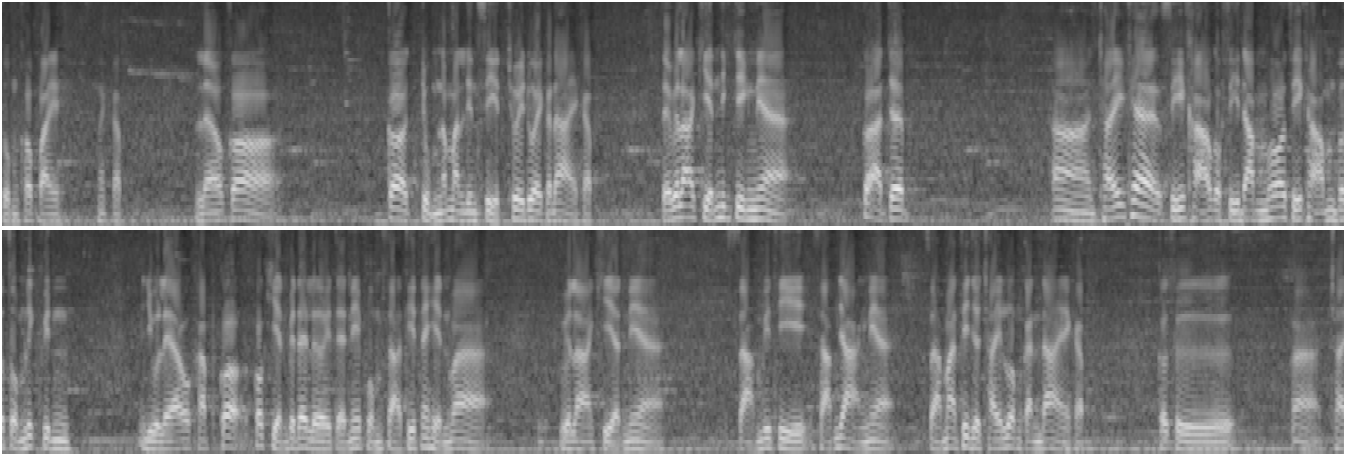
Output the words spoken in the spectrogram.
สมเข้าไปนะครับ แล้วก็ก็จุ่มน้ำมันลินซีดช่วยด้วยก็ได้ครับ แต่เวลาเขียนจริงๆเนี่ยก็อาจจะ ใช้แค่สีขาวกับสีดำเพราะสีขาวมันผสมลิควินอยู่แล้วครับก็ก็เขียนไปได้เลย แต่นี่ผมสาธิตให้เห็นว่าเวลาเขียนเนี่ยสามวิธีสามอย่างเนี่ยสามารถที่จะใช้ร่วมกันได้ครับ ก็คืออใช้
